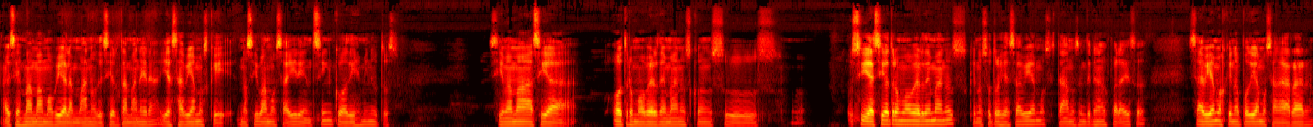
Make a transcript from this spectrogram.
A veces mamá movía la mano de cierta manera, ya sabíamos que nos íbamos a ir en cinco o diez minutos. Si mamá hacía otro mover de manos con sus... Si hacía otro mover de manos, que nosotros ya sabíamos, estábamos entrenados para eso, sabíamos que no podíamos agarrar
